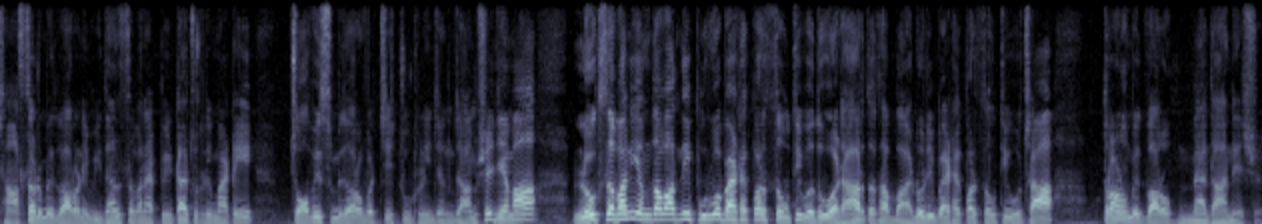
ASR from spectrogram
છાસઠ ઉમેદવારો અને વિધાનસભાના પેટા ચૂંટણી માટે ચોવીસ ઉમેદવારો વચ્ચે ચૂંટણી જંગ જામશે જેમાં લોકસભાની અમદાવાદની પૂર્વ બેઠક પર સૌથી વધુ અઢાર તથા બારડોલી બેઠક પર સૌથી ઓછા ત્રણ ઉમેદવારો મેદાને છે.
